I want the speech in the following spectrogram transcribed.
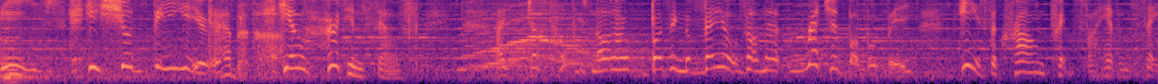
leaves. He should be here. Tabitha. He'll hurt himself. I just hope he's not out buzzing the veils on that wretched bumblebee. He is the crown prince, for heaven's sake.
